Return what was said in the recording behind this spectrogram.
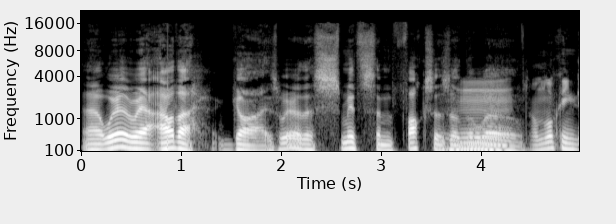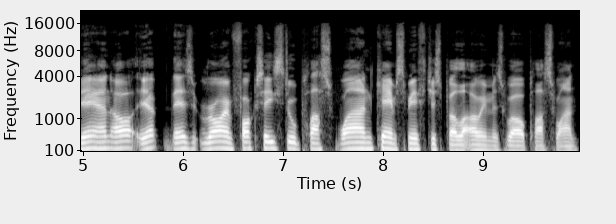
Uh, where are our other guys? Where are the Smiths and Foxes of the Mm, world? I'm looking down. Oh, yep. There's Ryan Fox. He's still plus one. Cam Smith just below him as well, plus one.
